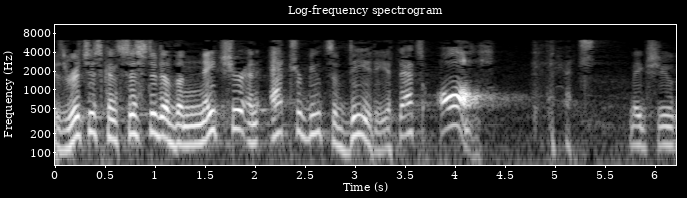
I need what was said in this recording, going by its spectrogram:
his riches consisted of the nature and attributes of deity. If that's all, that makes you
